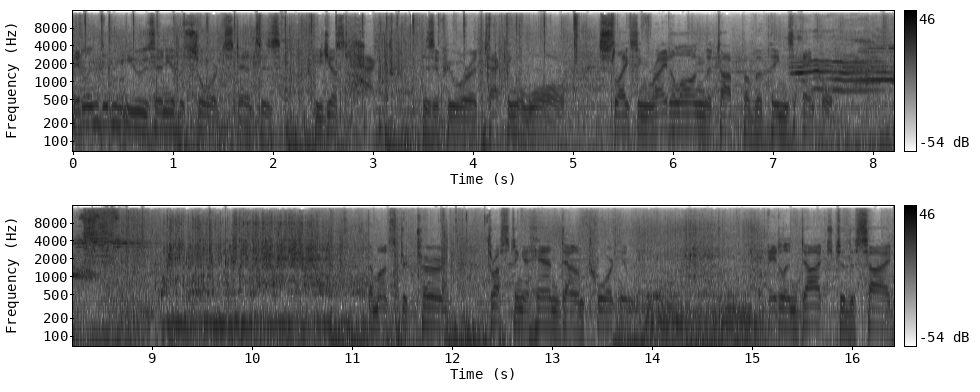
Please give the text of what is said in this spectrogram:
Adolin didn't use any of the sword stances. He just hacked as if he were attacking a wall, slicing right along the top of the thing's ankle. The monster turned, thrusting a hand down toward him. Adolin dodged to the side,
